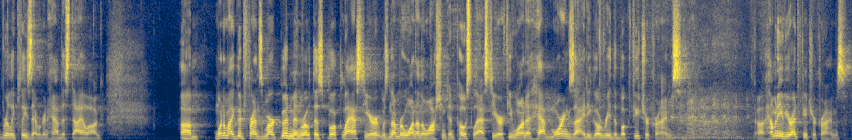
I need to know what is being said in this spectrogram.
really pleased that we're going to have this dialogue. Um, one of my good friends, Marc Goodman, wrote this book last year. It was number one on the Washington Post last year. If you want to have more anxiety, go read the book Future Crimes. uh, how many of you read Future Crimes?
